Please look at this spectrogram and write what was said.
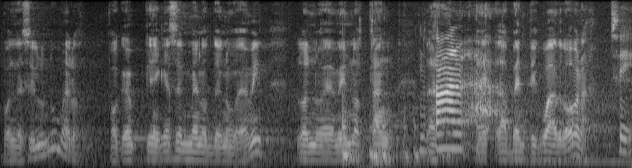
por decir un número. Porque tiene que ser menos de 9.000. Los 9.000 no están, No las, eh, las 24 horas. Sí.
